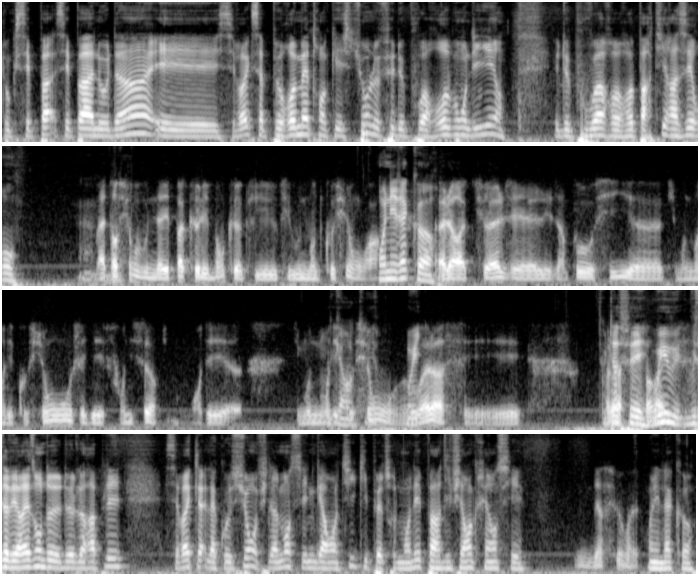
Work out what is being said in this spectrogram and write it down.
Donc c'est pas c'est pas anodin et c'est vrai que ça peut remettre en question le fait de pouvoir rebondir et de pouvoir repartir à zéro. Bah, attention, vous n'avez pas que les banques qui, qui vous demandent caution. Hein. On est d'accord. À l'heure actuelle, j'ai les impôts aussi euh, qui m'ont demandé caution. J'ai des fournisseurs qui m'ont demandé, euh, qui m'ont demandé caution. Voilà, c'est. Tout à fait. Oui, oui, vous avez raison de, de le rappeler. C'est vrai que la, caution, finalement, c'est une garantie qui peut être demandée par différents créanciers. Bien sûr, ouais. On est d'accord.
